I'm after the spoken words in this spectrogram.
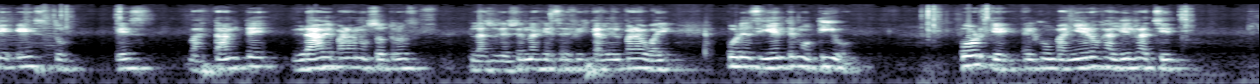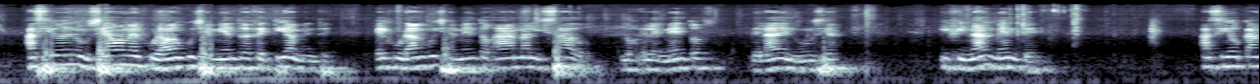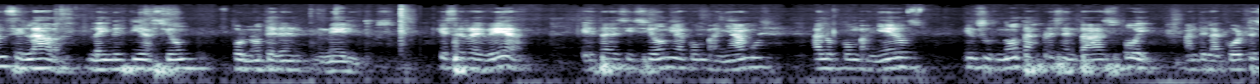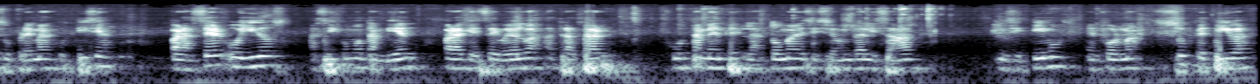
que esto es bastante grave para nosotros, la Asociación de Agencias Fiscales del Paraguay, por el siguiente motivo. Porque el compañero Jalil Rachid ha sido denunciado en el jurado de enjuiciamiento efectivamente. El jurado de enjuiciamiento ha analizado los elementos de la denuncia y finalmente ha sido cancelada la investigación por no tener méritos. Que se revea esta decisión y acompañamos a los compañeros en sus notas presentadas hoy ante la Corte Suprema de Justicia para ser oídos, así como también para que se vuelva a tratar justamente la toma de decisión realizada, insistimos, en forma subjetiva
